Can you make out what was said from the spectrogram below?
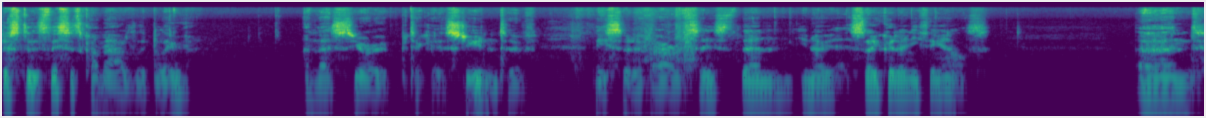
just as this has come out of the blue, unless you're a particular student of these sort of viruses, then, you know, so could anything else. And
